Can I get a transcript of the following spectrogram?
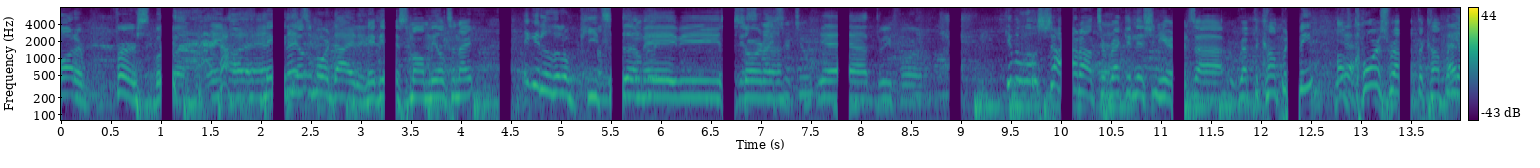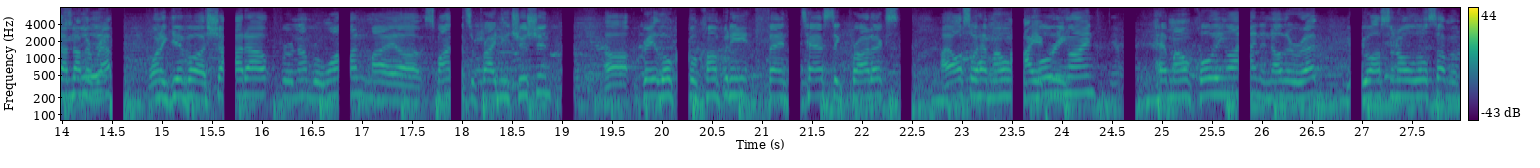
water first, but, but and Maybe- some more dieting. Maybe a small meal tonight. I get a little pizza, little bit? maybe, sort of. slice or two? Yeah, three, four. Give a little shout out to recognition here. It's uh, rep the company. Yeah. Of course, rep the company. Another rep. Want to give a shout out for number one, my uh, sponsor, Pride Nutrition. Uh, great local company, fantastic products. I also have my own I clothing agree. line. Have my own clothing line, another rep. You also know a little something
